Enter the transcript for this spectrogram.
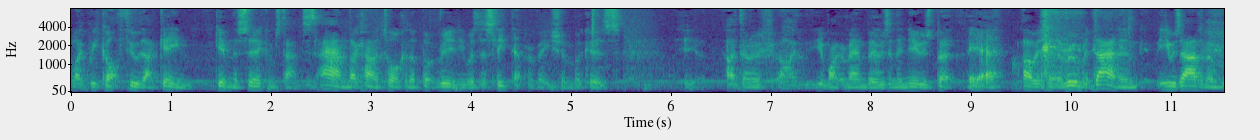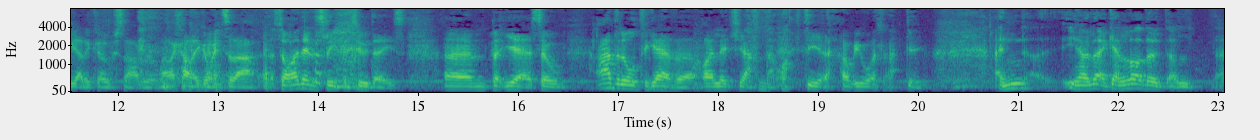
like we got through that game given the circumstances. And I kind of talk in the book really was the sleep deprivation because I don't know if oh, you might remember it was in the news, but Yeah. I was in a room with Dan and he was adamant we had a ghost in our room, and I can't go into that. So I didn't sleep for two days. Um, but yeah, so added all together, I literally have no idea how we won that game. And uh, you know, again, a lot of the, uh,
